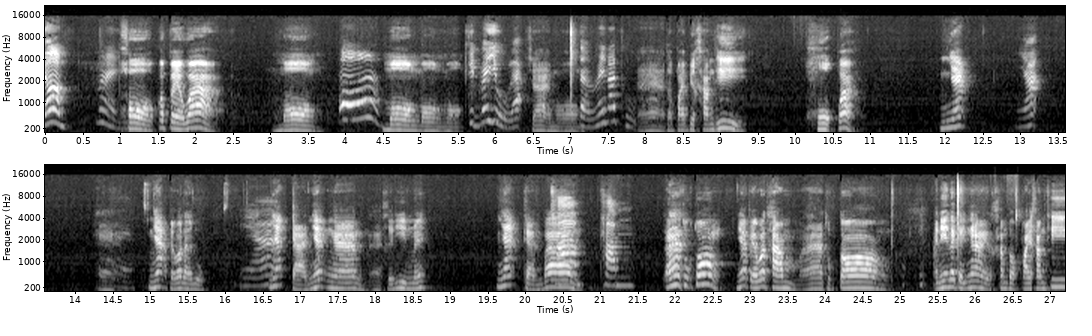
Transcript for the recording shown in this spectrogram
ย่อม ไม่ พอก็แปลว่า มองอ๋อ มองมองมอง คิดว่าอยู่แล้ว ใช่มอง แต่ไม่น่าถูก อ่า ต่อไปเป็นคำที่หกว่าเนี้ยเนี้ยอ่าเนี้ยแปลว่าอะไรลูกเนี้ยเนี้ยการเนี้ยงานอ่าเคยได้ยินไหมเนี้ยการบ้านทำอ่าถูกต้องเนี้ยแปลว่าทำอ่าถูกต้อง อันนี้น่าจะง่ายคำต่อไปคำที่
